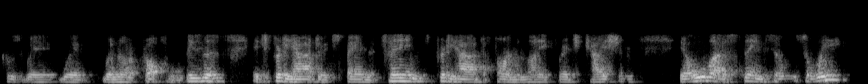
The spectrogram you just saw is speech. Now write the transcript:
because we're, we're, we're not a profitable business. It's pretty hard to expand the team. It's pretty hard to find the money for education. You know, all those things. So, so we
